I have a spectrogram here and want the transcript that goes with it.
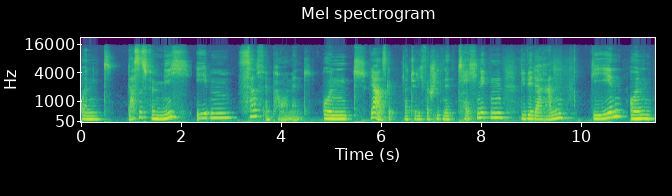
Und das ist für mich eben Self-Empowerment. Und ja, es gibt natürlich verschiedene Techniken, wie wir daran gehen. Und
